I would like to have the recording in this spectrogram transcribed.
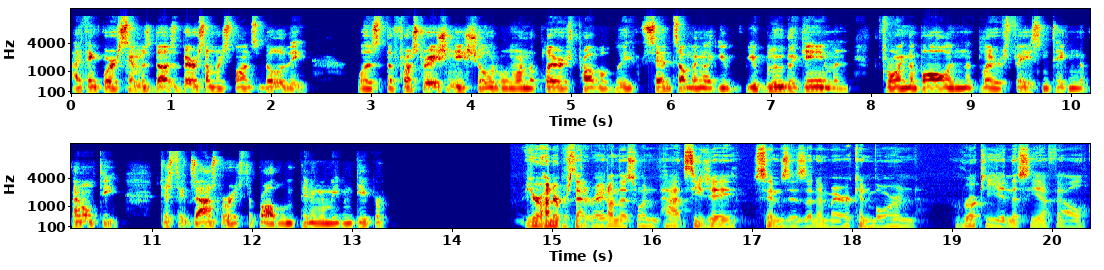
I think where Sims does bear some responsibility was the frustration he showed when one of the players probably said something like you you blew the game and throwing the ball in the player's face and taking the penalty just exasperates the problem, pinning him even deeper. You're 100% right on this one, Pat. CJ Sims is an American born rookie in the CFL,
